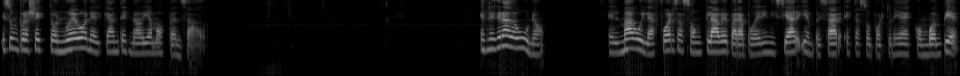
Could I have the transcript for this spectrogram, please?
Es un proyecto nuevo en el que antes no habíamos pensado. En el grado 1, el mago y la fuerza son clave para poder iniciar y empezar estas oportunidades con buen pie.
